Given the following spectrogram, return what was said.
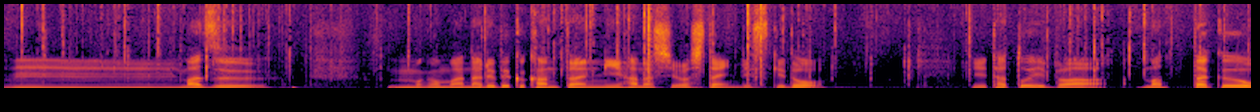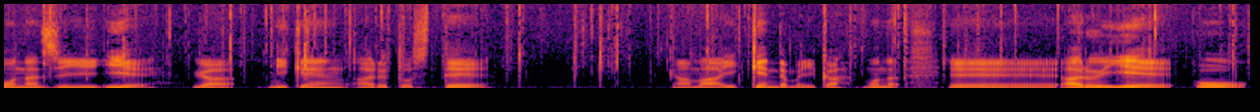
うーん、まず、ままあ、なるべく簡単に話をしたいんですけど、えー、例えば全く同じ家が2軒あるとして。あまあ1軒でもいいか。もな、えー、ある家を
